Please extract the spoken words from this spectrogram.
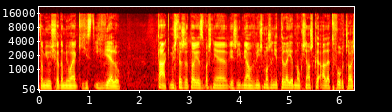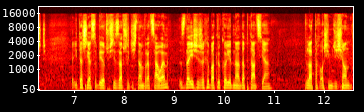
to mi uświadomiło, jakich jest ich wielu. Tak, myślę, że to jest właśnie, jeżeli miałem wymienić może nie tyle jedną książkę, ale twórczość. I też ja sobie oczywiście zawsze gdzieś tam wracałem. Zdaje się, że chyba tylko jedna adaptacja w latach 80.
